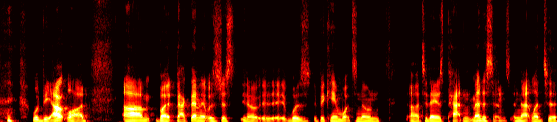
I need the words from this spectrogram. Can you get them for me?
would be outlawed um, but back then it was just, you know, it, it was, it became what's known uh, today as patent medicines. And that led to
